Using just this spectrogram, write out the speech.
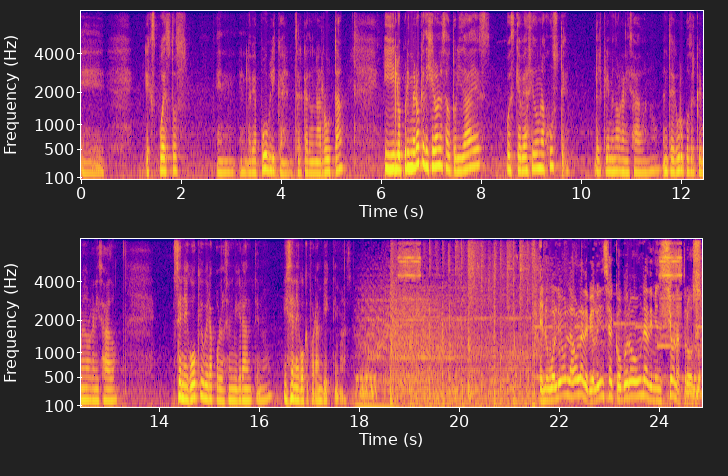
eh, expuestos en, la vía pública, cerca de una ruta. Y lo primero que dijeron las autoridades, pues que había sido un ajuste del crimen organizado, entre grupos del crimen organizado. Se negó que hubiera población migrante, ¿no? Y se negó que fueran víctimas. En Nuevo León, la ola de violencia cobró una dimensión atroz.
